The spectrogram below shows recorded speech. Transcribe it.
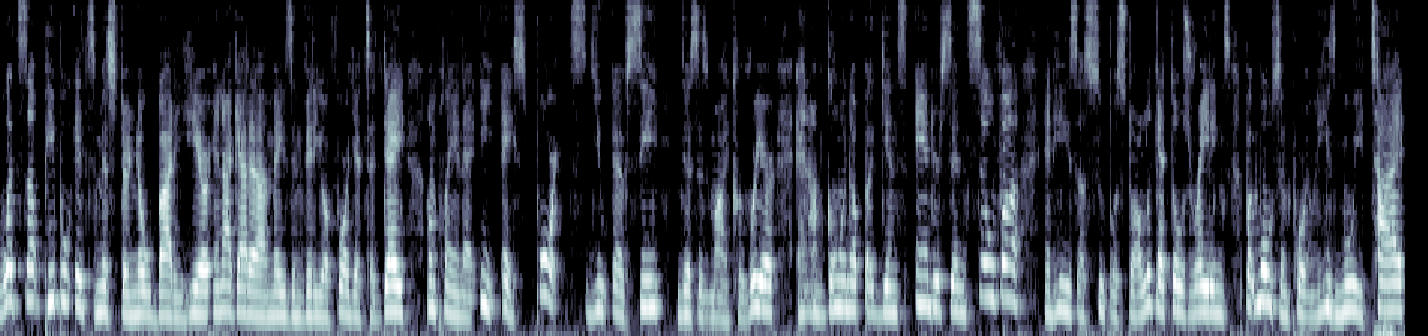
What's up people, it's Mr. Nobody here and I got an amazing video for you today. I'm playing at EA Sports UFC. This is my career and I'm going up against Anderson Silva and he's a superstar. Look at those ratings, but most importantly, he's Muay Thai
